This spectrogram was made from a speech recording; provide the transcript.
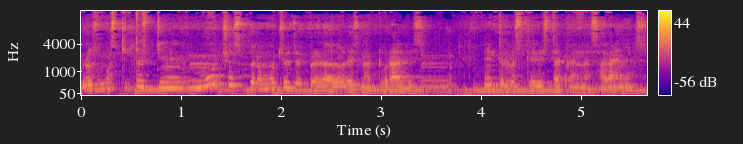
Los mosquitos tienen muchos pero muchos depredadores naturales entre los que destacan las arañas.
